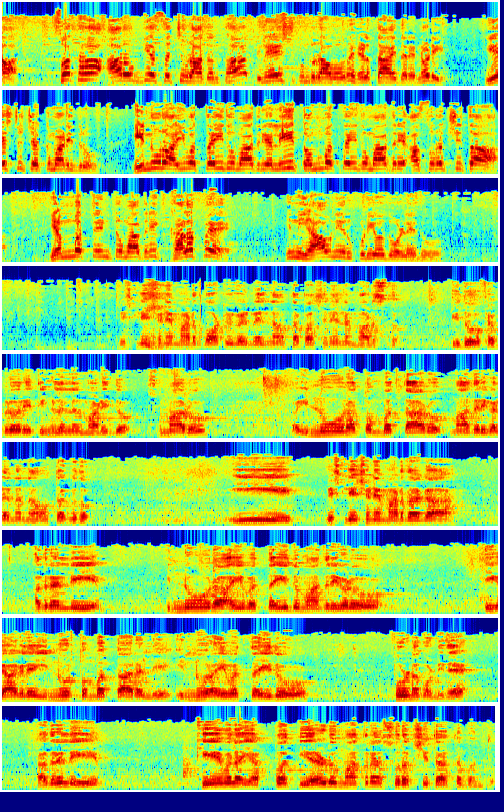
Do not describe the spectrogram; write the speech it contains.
ಸ್ವತಃ ಆರೋಗ್ಯ ಸಚಿವರಾದಂತಹ ದಿನೇಶ್ ಗುಂಡೂರಾವ್ ಅವರು ಹೇಳ್ತಾ ಇದ್ದಾರೆ. ನೋಡಿ, ಎಷ್ಟು ಚೆಕ್ ಮಾಡಿದ್ರು? ಇನ್ನೂರ ಐವತ್ತೈದು ಮಾದರಿಯಲ್ಲಿ ತೊಂಬತ್ತೈದು ಮಾದರಿ ಅಸುರಕ್ಷಿತ, ಎಂಬತ್ತೆಂಟು ಮಾದರಿ ಕಳಪೆ. ಇನ್ನು ಯಾವ ನೀರು ಕುಡಿಯೋದು ಒಳ್ಳೆಯದು ವಿಶ್ಲೇಷಣೆ ಮಾಡಿದ ಬಾಟಲ್ಗಳ ಮೇಲೆ ನಾವು ತಪಾಸಣೆಯನ್ನು ಮಾಡಿಸಿದ್ದು. ಇದು ಫೆಬ್ರವರಿ ತಿಂಗಳಲ್ಲಿ ಮಾಡಿದ್ದು. ಸುಮಾರು ಇನ್ನೂರ ತೊಂಬತ್ತಾರು ಮಾದರಿಗಳನ್ನು ನಾವು ತೆಗೆದು. ಈ ವಿಶ್ಲೇಷಣೆ ಮಾಡಿದಾಗ ಅದರಲ್ಲಿ ಇನ್ನೂರ ಐವತ್ತೈದು ಮಾದರಿಗಳು ಈಗಾಗಲೇ ಇನ್ನೂರ ತೊಂಬತ್ತಾರಲ್ಲಿ ಇನ್ನೂರ ಐವತ್ತೈದು ಪೂರ್ಣಗೊಂಡಿದೆ. ಅದರಲ್ಲಿ ಕೇವಲ ಎಪ್ಪತ್ತೆರಡು ಮಾತ್ರ ಸುರಕ್ಷಿತ ಅಂತ ಬಂತು.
